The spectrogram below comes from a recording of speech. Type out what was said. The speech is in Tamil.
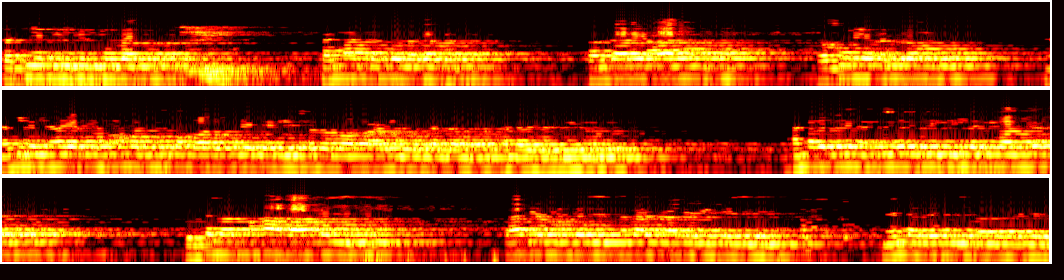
பேரறிவுமான உலக வல்லவன் அல்லாஹுடைய சர்வ சந்தாரை ரசூலை நபிகள் நாயகம் முகமது முஸ்தபா ரசூலை கரீம் அன்னவர்கள் மீதும் அன்னவர்களின் பின்பற்றி வாழ்ந்த மகாபாக்கள் சாதனைகள் நல்லவர்கள் வல்லவர்கள்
